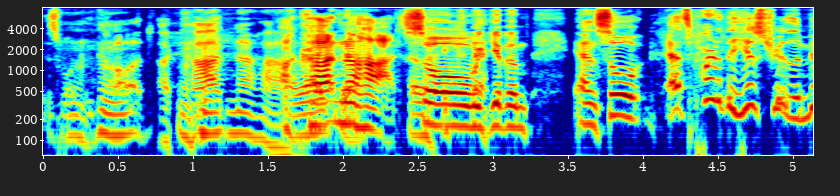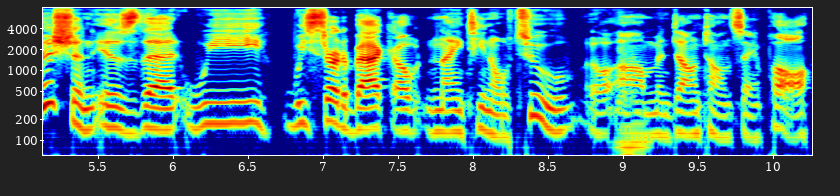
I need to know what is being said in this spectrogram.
is what we call it. A cot and a hot. A cot and a hot. So we give them, and so that's part of the history of the mission is that we we started back out in 1902 um, in downtown St. Paul,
